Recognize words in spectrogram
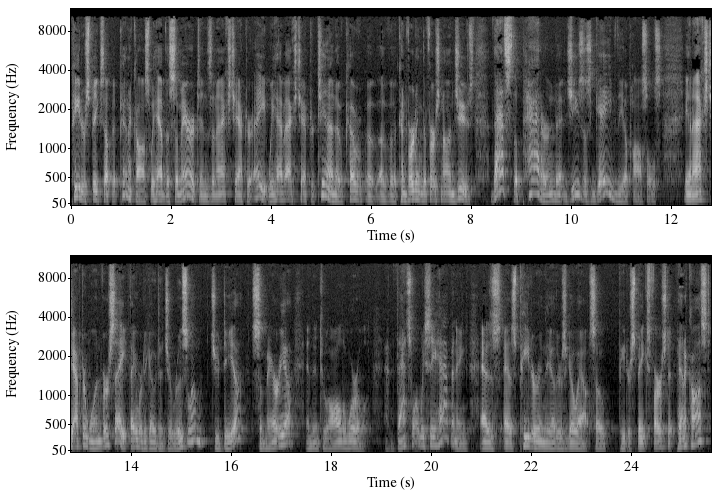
Peter speaks up at Pentecost. We have the Samaritans in Acts chapter 8. We have Acts chapter 10 of, of, uh, converting the first non Jews. That's the pattern that Jesus gave the apostles in Acts chapter 1, verse 8. They were to go to Jerusalem, Judea, Samaria, and then to all the world. And that's what we see happening as, as Peter and the others go out. So Peter speaks first at Pentecost.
